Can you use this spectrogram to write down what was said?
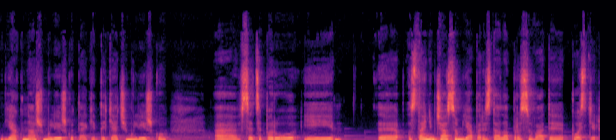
як в нашому ліжку, так і в дитячому ліжку. Е, Все це перу, і е, останнім часом я перестала прасувати постіль.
